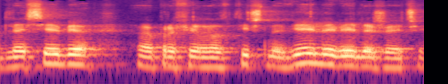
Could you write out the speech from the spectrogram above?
dla siebie profilaktyczne wiele, wiele rzeczy.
